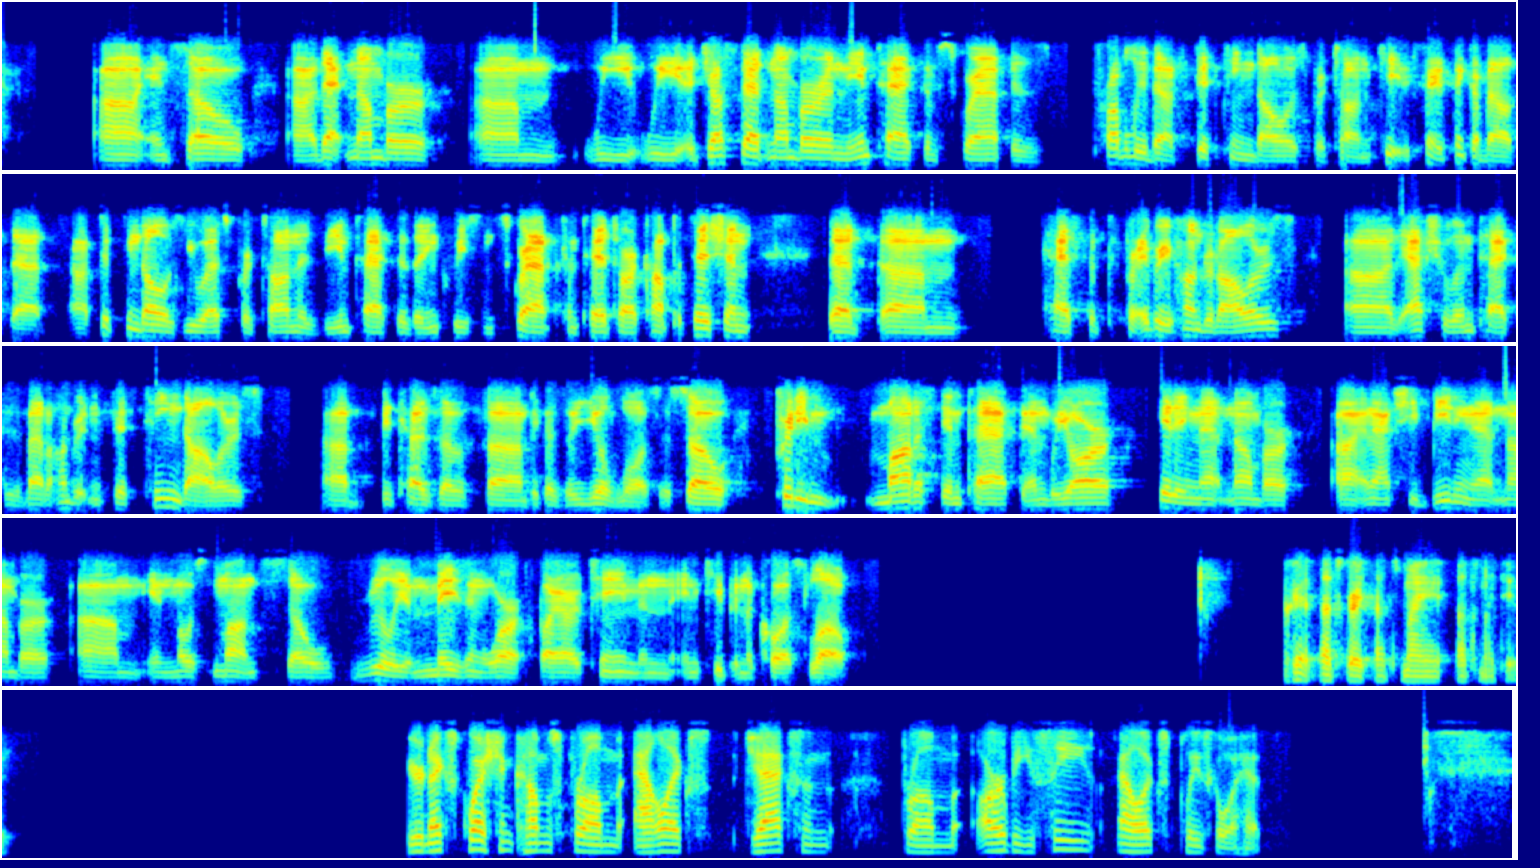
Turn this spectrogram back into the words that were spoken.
Uh and so uh that number, we adjust that number, and the impact of scrap is probably about $15 per ton. Think about that. Uh, $15 US per ton is the impact of the increase in scrap compared to our competition that um, has for every $100, uh, the actual impact is about $115 uh, because of the yield losses. So pretty modest impact, and we are hitting that number, and actually beating that number, um, in most months. So really amazing work by our team in keeping the costs low. Okay, that's great. That's my that's my two. Your next question comes from Alex Jackson from RBC. Alex, please go ahead.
